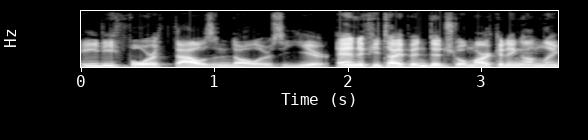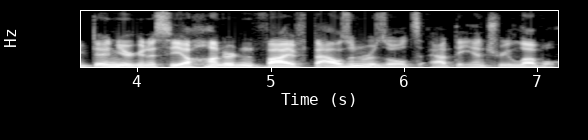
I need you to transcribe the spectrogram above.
$84,000 a year. And if you type in digital marketing on LinkedIn, you're gonna see 105,000 results at the entry level.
